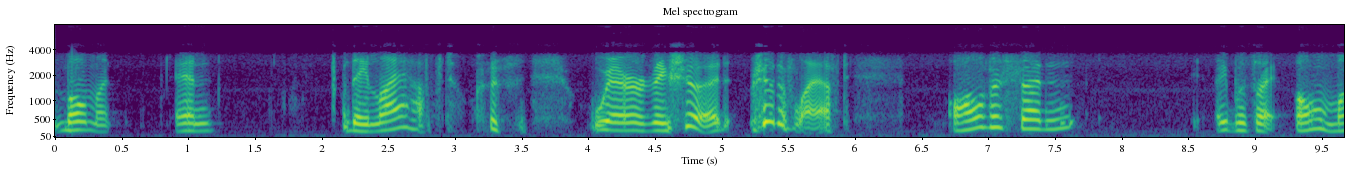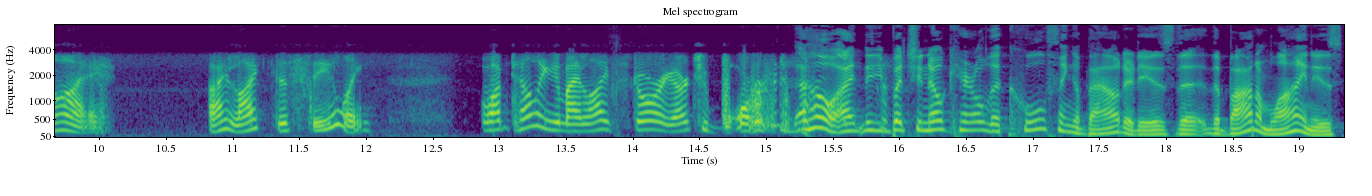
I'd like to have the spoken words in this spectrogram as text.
moment, and they laughed, where they should should have laughed. All of a sudden, it was like, oh my, I like this feeling. Well, I'm telling you my life story. Aren't you bored? No, I, but you know, Carol, the cool thing about it is the the bottom line is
